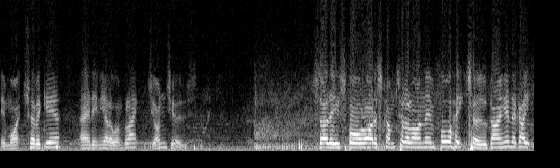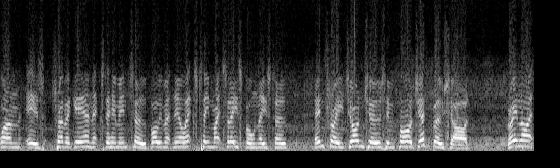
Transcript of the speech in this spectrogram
In white, Trevor Geer, and in yellow and black, John Dews. So these four riders come to the line then for Heat 2. Going in the gate 1 is Trevor Geer, next to him in 2, Bobby McNeil, ex-teammates at Eastbourne, these two. In three, John Dews. In four, Geoff Bouchard. Green light,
